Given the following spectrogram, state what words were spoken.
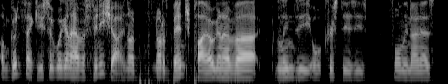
I'm good, thank you. So we're going to have a finisher, not a, not a bench player. We're going to have uh, Lindsay or Christy, as he's formerly known as,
